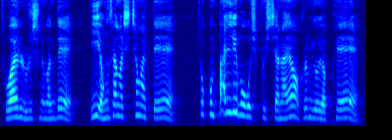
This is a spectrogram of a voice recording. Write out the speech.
좋아요를 누르시는 건데 이 영상을 시청할 때 조금 빨리 보고 싶으시잖아요. 그럼 요 옆에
